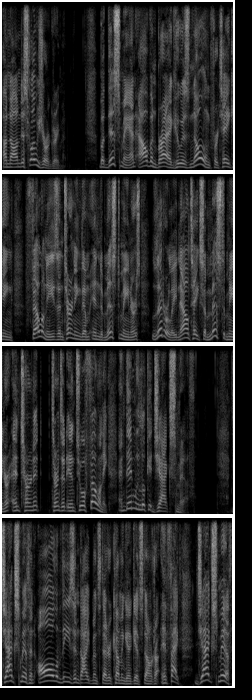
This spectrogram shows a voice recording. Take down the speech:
a non disclosure agreement. But this man, Alvin Bragg, who is known for taking felonies and turning them into misdemeanors, literally now takes a misdemeanor and turn it turns it into a felony. And then we look at Jack Smith. Jack Smith and all of these indictments that are coming against Donald Trump. In fact, Jack Smith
